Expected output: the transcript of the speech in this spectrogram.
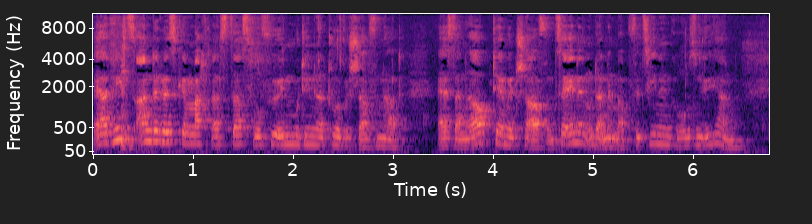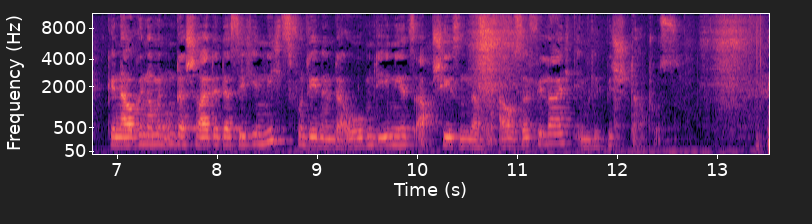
Er hat nichts anderes gemacht als das, wofür ihn Mutti Natur geschaffen hat. Er ist ein Raubtier mit scharfen Zähnen und einem apfelsinengroßen Gehirn. Genau genommen unterscheidet er sich in nichts von denen da oben, die ihn jetzt abschießen lassen, außer vielleicht im Gebissstatus.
